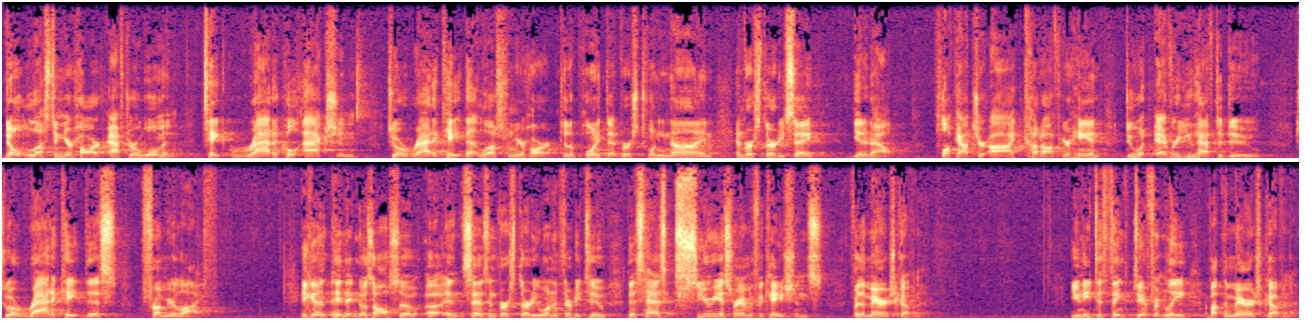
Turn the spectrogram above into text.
Don't lust in your heart after a woman. Take radical action to eradicate that lust from your heart to the point that verse 29 and verse 30 say, Get it out. Pluck out your eye, cut off your hand, do whatever you have to do to eradicate this from your life. He, he then goes also uh, and says in verse 31 and 32 this has serious ramifications for the marriage covenant. You need to think differently about the marriage covenant.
